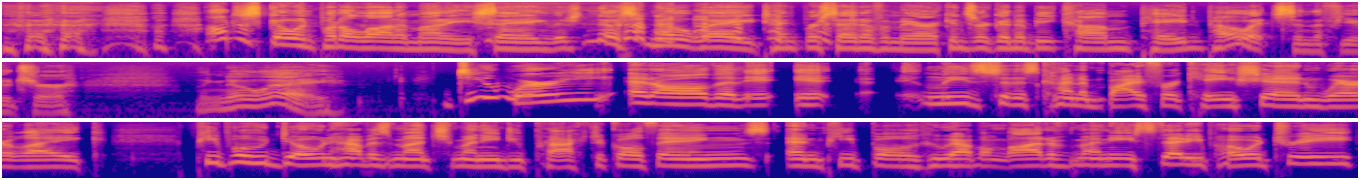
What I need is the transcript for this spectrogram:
I'll just go and put a lot of money saying there's no, no way 10% of Americans are going to become paid poets in the future. Like, no way. Do you worry at all that it, it, it leads to this kind of bifurcation where, like, people who don't have as much money do practical things and people who have a lot of money study poetry?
